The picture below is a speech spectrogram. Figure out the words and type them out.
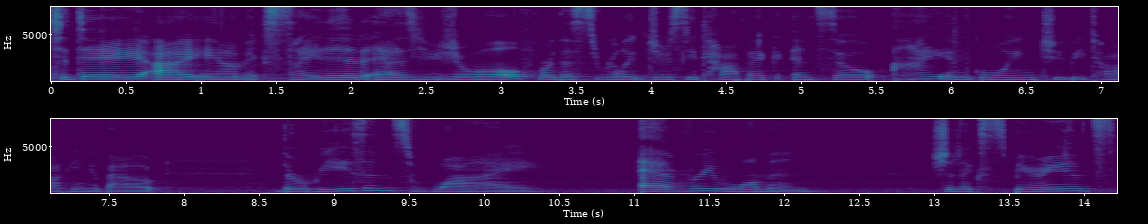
Today, I am excited as usual for this really juicy topic. And so, I am going to be talking about the reasons why every woman should experience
